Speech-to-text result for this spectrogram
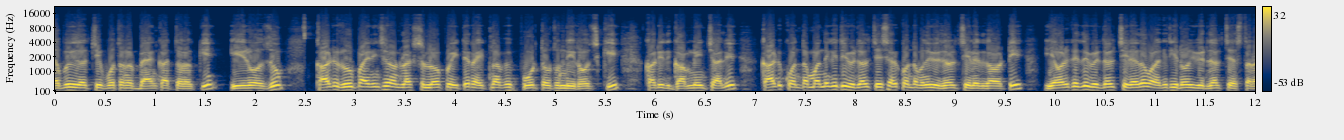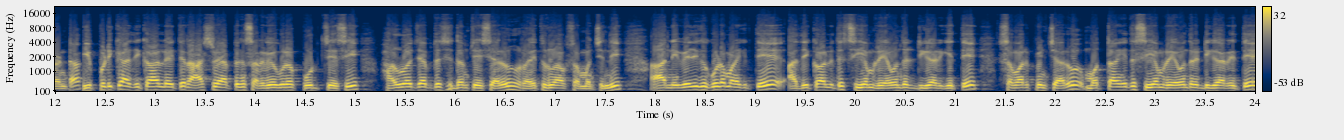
డబ్బులు విడుదల చేయబోతున్నారు బ్యాంక్ ఖాతాలోకి. ఈ రోజు కాబట్టి రూపాయి నుంచి రెండు లక్షల లోపు అయితే రైతు మాఫీ పూర్తి అవుతుంది ఈ రోజుకి. కాబట్టి ఇది గమనించాలి. కాబట్టి కొంతమందికి అయితే విడుదల చేశారు కొంతమంది విడుదల చేయలేదు కాబట్టి ఎవరికైతే విడుదల చేయలేదో వాళ్ళకైతే ఈ రోజు విడుదల చేస్తారంట. ఇప్పటికే అధికారులు అయితే రాష్ట్ర వ్యాప్తంగా సర్వే కూడా పూర్తి చేసి హరువుల జాబితా సిద్ధం చేశారు రైతు రుణాలకు సంబంధించింది. ఆ నివేదిక కూడా మనకైతే అధికారులు అయితే సీఎం రేవంత్ రెడ్డి గారికి అయితే సమర్పించారు. మొత్తానికి అయితే సీఎం రేవంత్ రెడ్డి గారు అయితే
